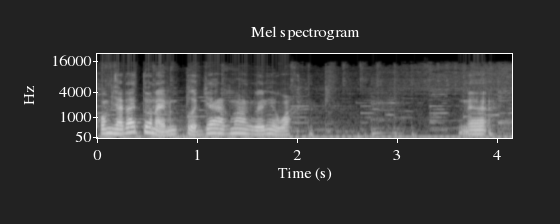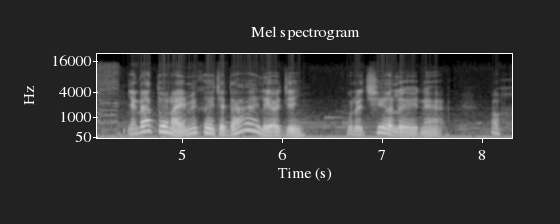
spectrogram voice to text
ผมอยากได้ตัวไหนมันเปิดยากมากเลยไงวะนะอยากได้ตัวไหนไม่เคยจะได้เลยจริงกูเลยเชื่อเลยนะโอ้โห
